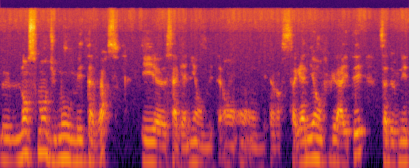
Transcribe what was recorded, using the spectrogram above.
lancement du mot metaverse, et ça a gagné en, en, ça a gagné en popularité, ça devenait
